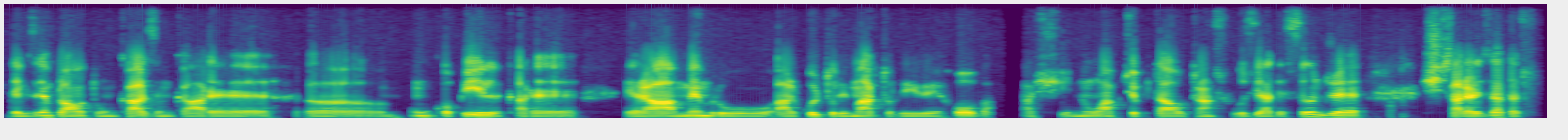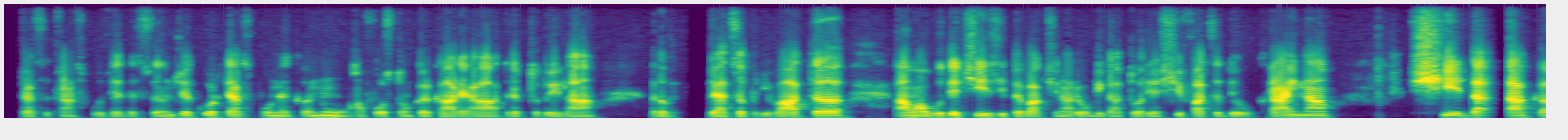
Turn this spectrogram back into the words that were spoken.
De exemplu, am avut un caz în care uh, un copil care era membru al cultului martorului Jehova și nu acceptau transfuzia de sânge și s-a realizat această transfuzie de sânge. Curtea spune că nu a fost o încălcare a dreptului la uh, viață privată. Am avut decizii pe vaccinare obligatorie și față de Ucraina. Și dacă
